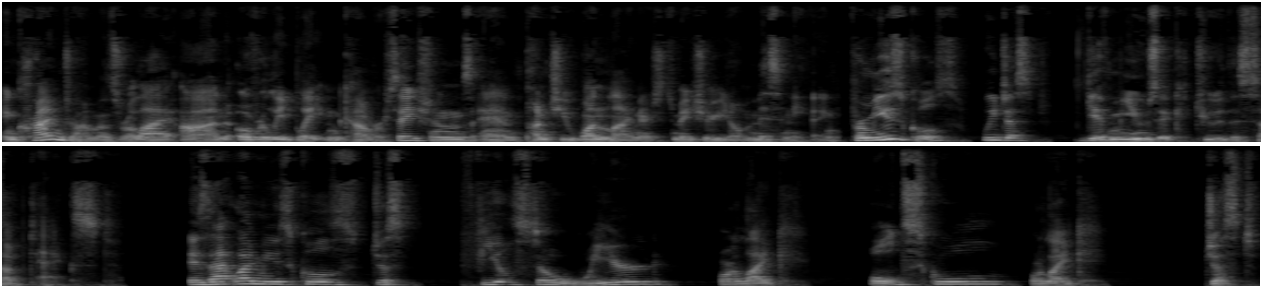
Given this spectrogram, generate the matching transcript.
And crime dramas rely on overly blatant conversations and punchy one liners to make sure you don't miss anything. For musicals, we just give music to the subtext. Is that why musicals just feel so weird? or like old school or like just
